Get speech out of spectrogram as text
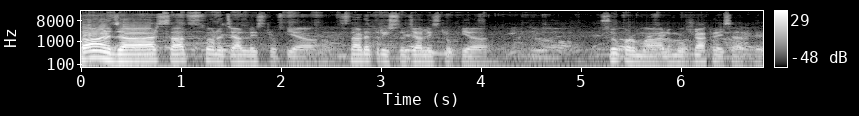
ત્રણ હજાર સાતસો ને ચાલીસ રૂપિયા, સાડત્રીસો ચાલીસ રૂપિયા, સુપર માલ અમુક દાખલી સાથે.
